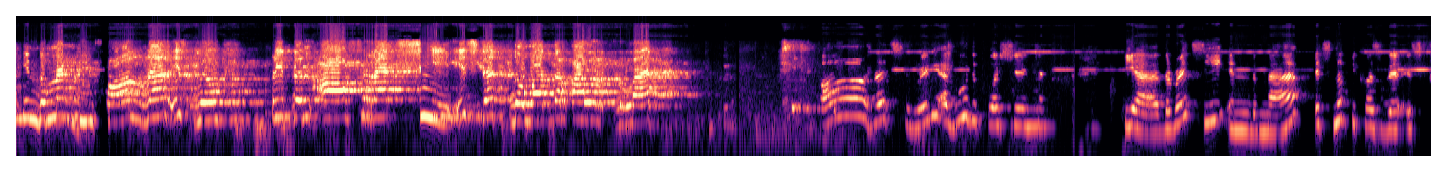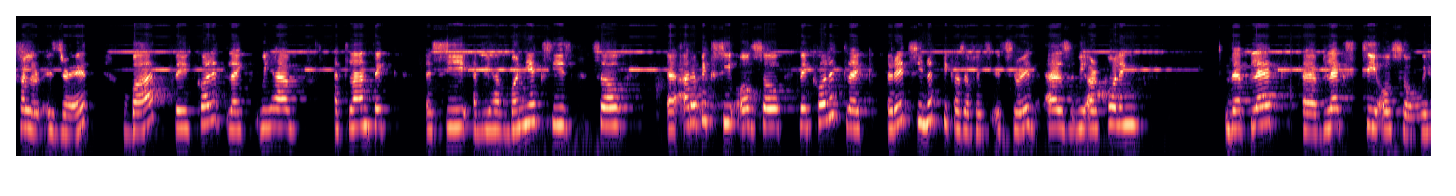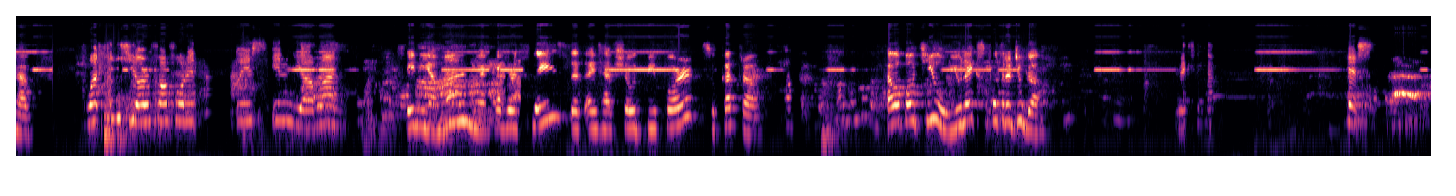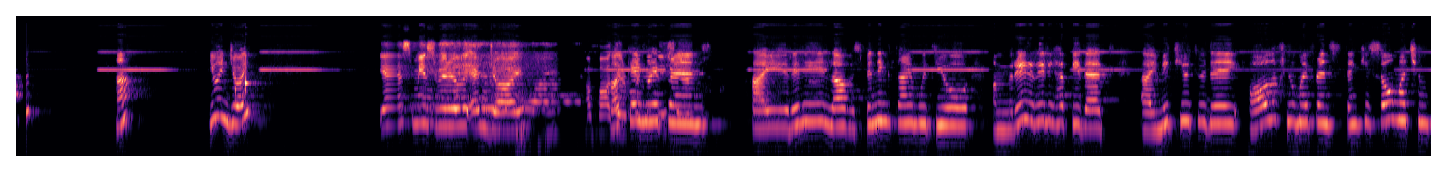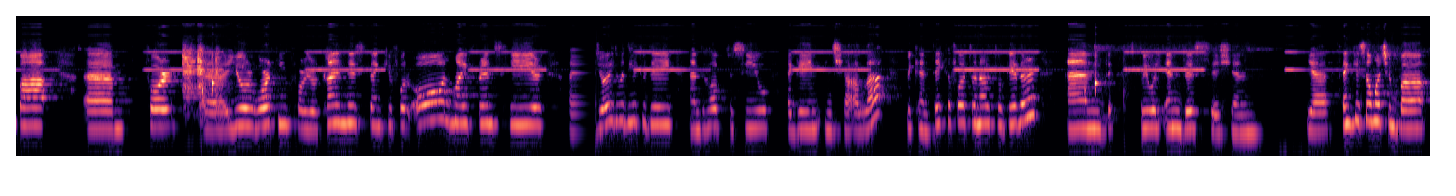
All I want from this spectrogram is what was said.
In the before, where is the written of Red Sea? Is that the watercolor red? Ah, that's really a good question. Yeah, the Red Sea in the map, it's not because the, its color is red, but they call it like we have Atlantic uh, Sea and we have Boniac Seas. So uh, Arabic Sea also, they call it like Red Sea not because of its, it's red, as we are calling the Black uh, Black Sea also we have. What is your favorite place in Yemen? In Yemen, ah, my favorite place that I have showed before, Socotra. How about you? You like Socotra juga? Yes. Huh? You enjoy? Yes, Miss, we really enjoy about your Okay, my friends. I really love spending time with you. I'm really, really happy that I meet you today. All of you, my friends, thank you so much, Impa, um, for uh, your working, for your kindness. Thank you for all my friends here. I enjoyed with you today and hope to see you again, inshallah. We can take a photo now together and we will end this session. Yeah, thank you so much, Impa.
